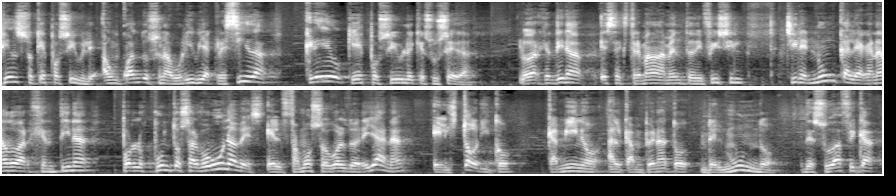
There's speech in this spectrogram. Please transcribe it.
pienso que es posible, aun cuando es una Bolivia crecida, creo que es posible que suceda. Lo de Argentina es extremadamente difícil. Chile nunca le ha ganado a Argentina por los puntos, salvo una vez el famoso gol de Orellana, el histórico camino al campeonato del mundo de Sudáfrica,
